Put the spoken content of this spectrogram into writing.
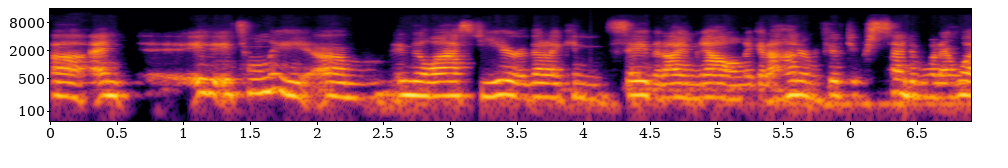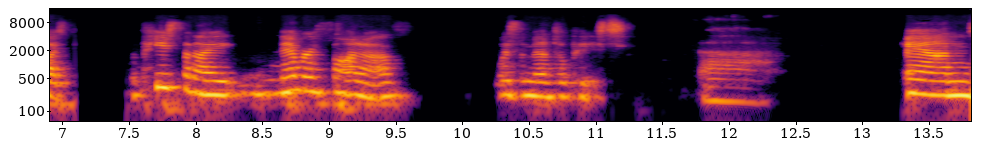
uh, and it, it's only um, in the last year that I can say that I am now like at 150% of what I was. The piece that I never thought of was the mental piece. Ah. And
